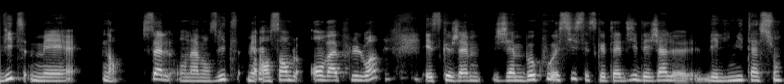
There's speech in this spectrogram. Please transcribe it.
vite, mais non, seul, on avance vite, mais ensemble, on va plus loin. Et ce que j'aime, j'aime beaucoup aussi, c'est ce que tu as dit déjà, les limitations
